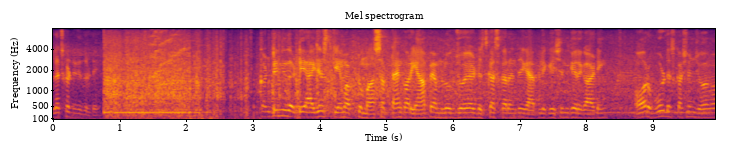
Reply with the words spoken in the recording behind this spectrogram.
let's continue the day continue the day I just came up to मासअप टैंक और यहाँ पे हम लोग जो है डिस्कस कर रहे थे एक एप्लीकेशन के रिगार्डिंग और वो डिस्कशन जो है मैं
